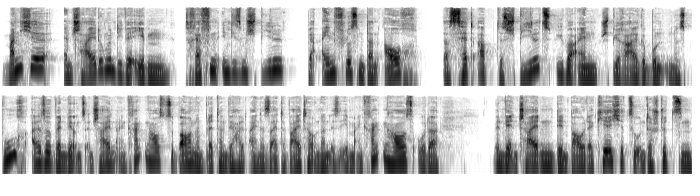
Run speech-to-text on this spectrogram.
Manche Entscheidungen, die wir eben treffen in diesem Spiel, beeinflussen dann auch das Setup des Spiels über ein spiralgebundenes Buch. Also wenn wir uns entscheiden, ein Krankenhaus zu bauen, dann blättern wir halt eine Seite weiter und dann ist eben ein Krankenhaus. Oder wenn wir entscheiden, den Bau der Kirche zu unterstützen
